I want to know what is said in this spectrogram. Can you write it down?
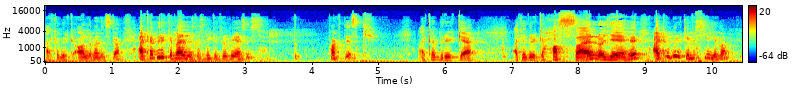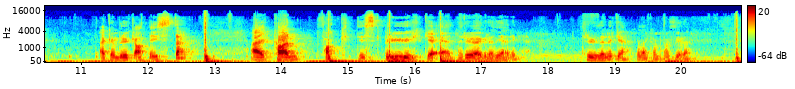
Jeg kan bruke alle mennesker. Jeg kan bruke mennesker som ikke tror på Jesus. Faktisk. Jeg kan bruke, jeg kan bruke Hasael og Jehu. Jeg kan bruke muslimer. Jeg kan bruke ateister. Jeg kan faktisk bruke en rød-grønn regjering. Tro det eller ikke, men jeg kan faktisk gjøre det.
